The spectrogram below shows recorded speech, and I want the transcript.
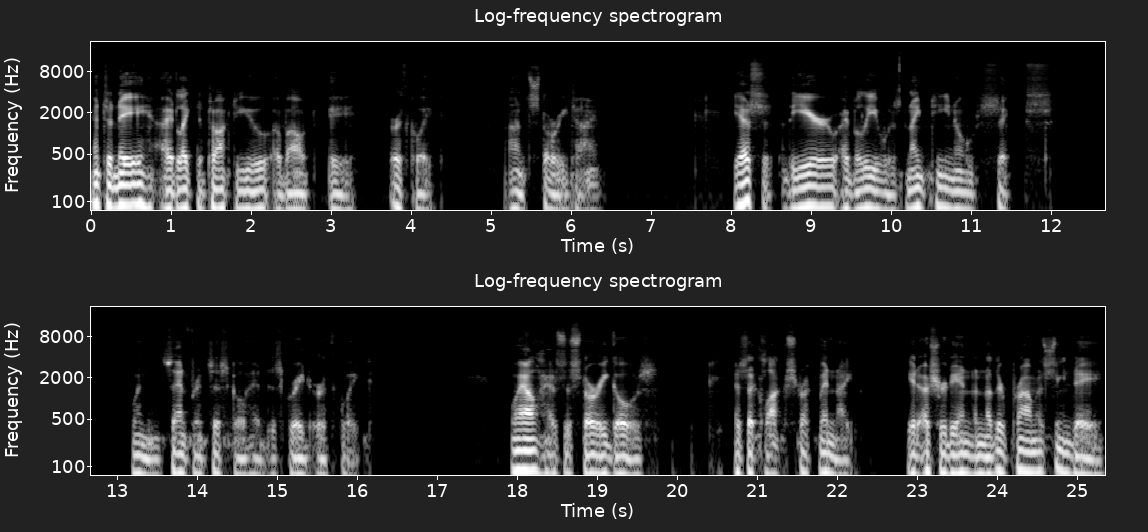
And today I'd like to talk to you about a earthquake on story time. Yes, the year I believe was 1906 when San Francisco had this great earthquake. Well, as the story goes, as the clock struck midnight, it ushered in another promising day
